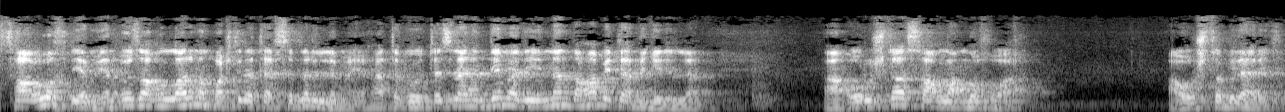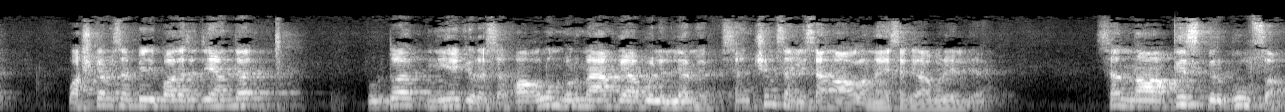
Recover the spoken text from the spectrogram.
sağlıq deyəmir. Yəni öz ağılları ilə başlayırlar təfsirlər eləməyə. Hətta Mu'təzilənin demədiyindən daha betərinə gedirlər. Ha, oruçda sağlamlıq var. Ha, oruçda bilərik. Başqa məsələn bir ibadəti deyəndə burada niyə görəsən ağlım bunu mənim qəbul eləmir. Sən kimsən ki, sən ağlın nəyisə qəbul eləyə? Sən naqis bir qulsan.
